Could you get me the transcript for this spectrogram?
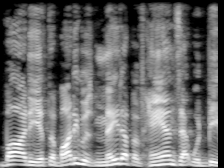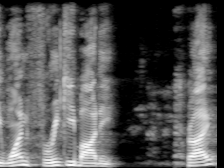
body. If the body was made up of hands, that would be one freaky body, right?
